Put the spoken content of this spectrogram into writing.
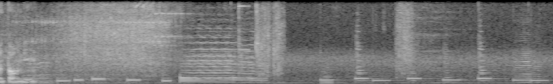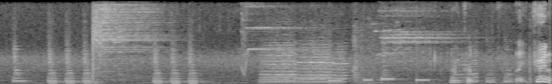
มันต้องนี่ ขึ้น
